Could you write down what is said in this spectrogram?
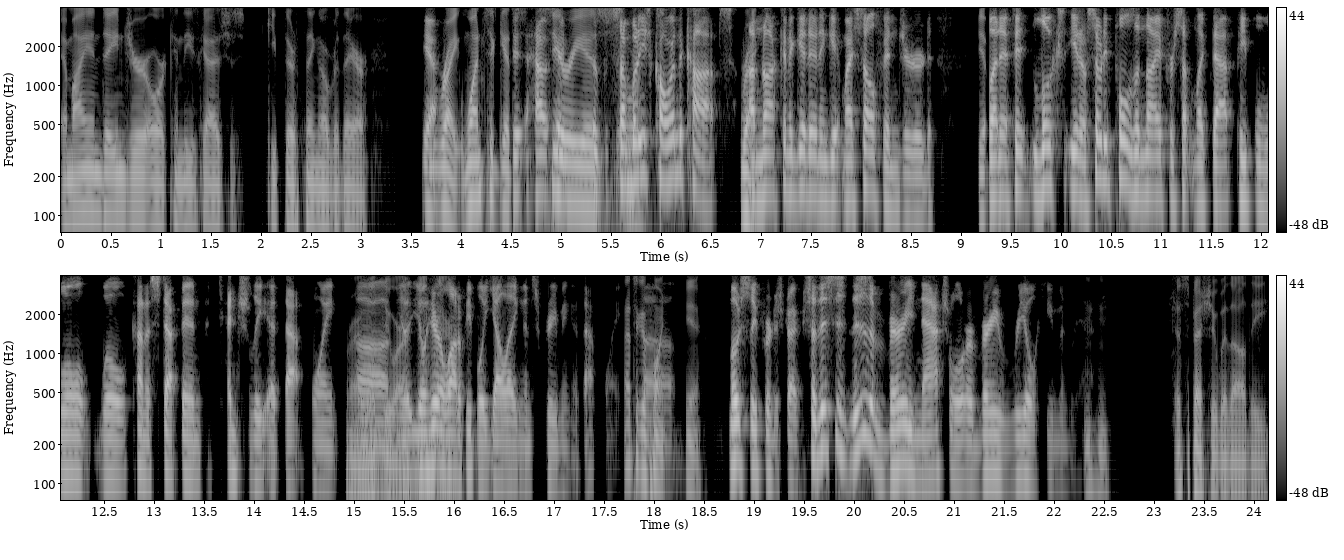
Am I in danger, or can these guys just keep their thing over there? Yeah. right. Once it gets How- serious, If or- somebody's calling the cops. Right. I'm not going to get in and get myself injured. Yep. But if it looks, you know, somebody pulls a knife or something like that, people will will kind of step in potentially at that point. Right, we'll do Um, you'll, you'll thing hear a lot of people yelling and screaming at that point. that's a good point. uh, yeah, Mostly for distraction. So this is this is a very natural or very real human reaction. especially with all the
